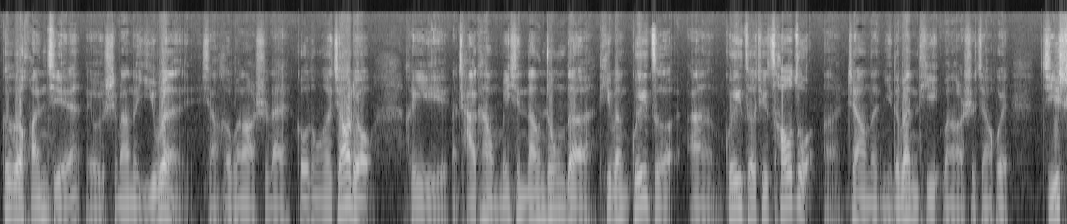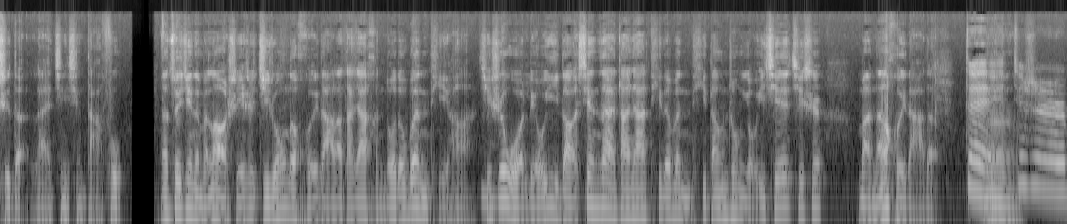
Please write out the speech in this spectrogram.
各个环节有什么样的疑问，想和文老师来沟通和交流，可以查看我们微信当中的提问规则，按规则去操作啊。这样的你的问题，文老师将会及时的来进行答复。那最近的文老师也是集中的回答了大家很多的问题哈。其实我留意到，现在大家提的问题当中，有一些其实蛮难回答的。对，嗯就是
